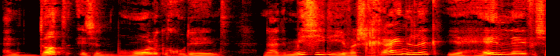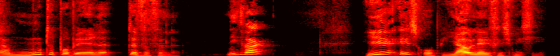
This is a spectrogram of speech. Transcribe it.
En dat is een behoorlijke goede hint naar de missie die je waarschijnlijk je hele leven zou moeten proberen te vervullen. Niet waar? Hier is op jouw levensmissie.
